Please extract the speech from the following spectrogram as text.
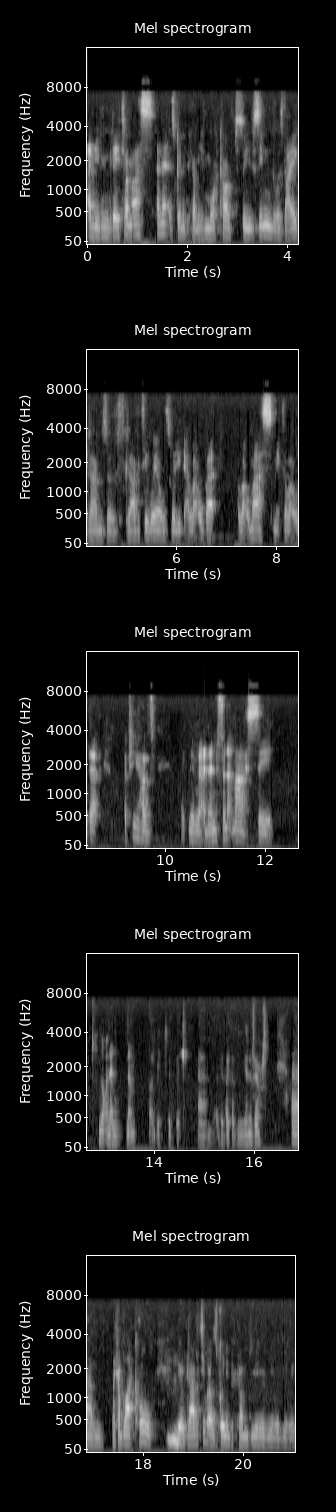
an even greater mass in it, it's going to become even more curved. So you've seen those diagrams of gravity wells where you get a little bit, a little mass makes a little dip. If you have like nearly an infinite mass, say, not an infinite, that would be too big, um, it'd be bigger than the universe, um, like a black hole, Mm-hmm. your gravity well is going to become really, really, really,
